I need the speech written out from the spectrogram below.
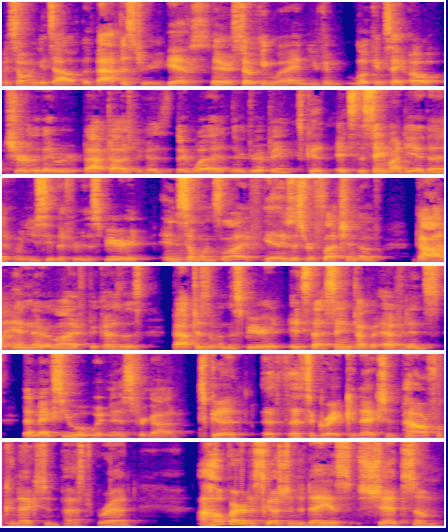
when someone gets out of the baptistry, yes, they're soaking wet, and you can look and say, "Oh, surely they were baptized because they're wet, they're dripping." It's good. It's the same idea that when you see the fruit of the spirit in someone's life, yes. this reflection of God in their life because of this baptism in the spirit, it's that same type of evidence that makes you a witness for God. It's good. That's, that's a great connection, powerful connection, Pastor Brad. I hope our discussion today has shed some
